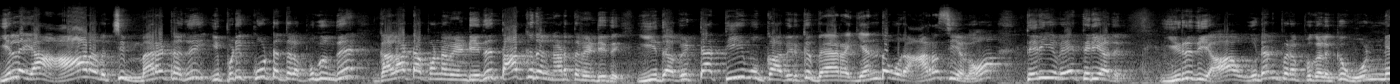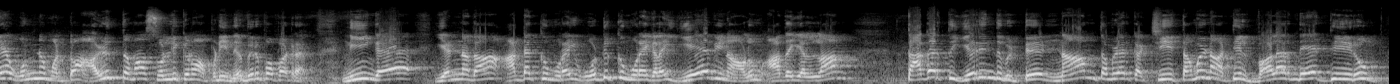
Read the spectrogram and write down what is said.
இல்லையா? ஆளை வச்சு மிரட்டுறது இப்படி கூட்டத்தில் புகுந்து கலாட்டா பண்ண வேண்டியது தாக்குதல் நடத்த வேண்டியது. இதை விட்டால் திமுகவிற்கு வேற எந்த ஒரு அரசியலும் தெரியவே தெரியாது. இறுதியா உடன்பிறப்புகளுக்கு ஒன்னே ஒன்று மட்டும் அழுத்தமா சொல்லிக்கணும் அப்படின்னு விருப்பப்படுறேன். நீங்க என்னதான் அடக்குமுறை ஒடுக்குமுறைகளை ஏவினாலும் அதையெல்லாம் தகர்த்து எறிந்துவிட்டு நாம் தமிழர் கட்சி தமிழ்நாட்டில் வளர்ந்தே தீரும்.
